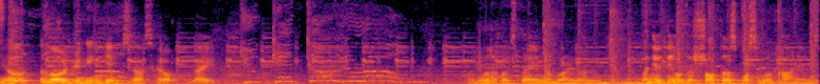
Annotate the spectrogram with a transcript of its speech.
You know, a lot of drinking games does help. Like, I wonder if I'm spelling them right. lah. But I need to think of the shortest possible car names.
